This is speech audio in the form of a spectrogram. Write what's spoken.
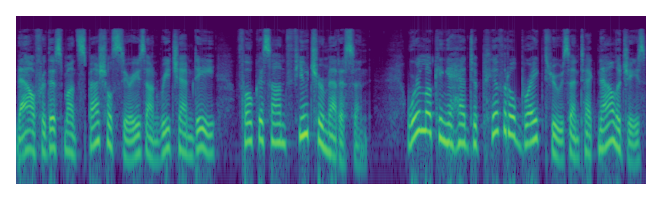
Now, for this month's special series on ReachMD, focus on future medicine. We're looking ahead to pivotal breakthroughs and technologies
